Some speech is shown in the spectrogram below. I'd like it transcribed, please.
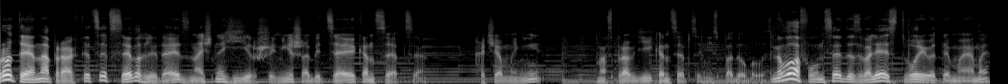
Проте на практиці все виглядає значно гірше, ніж обіцяє концепція. Хоча мені насправді і концепція не сподобалась. Нова функція дозволяє створювати меми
